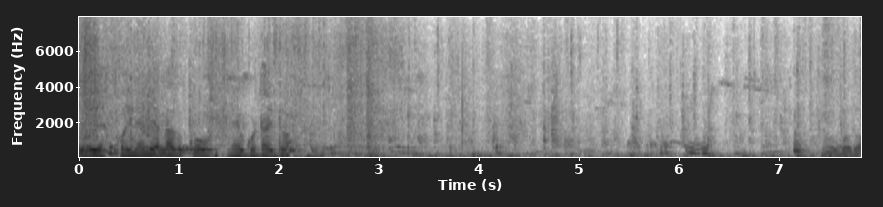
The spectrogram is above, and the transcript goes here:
ಸೊ ಫೈನಲಿ ಎಲ್ಲದಕ್ಕೂ ಮೇವು ಕೊಟ್ಟಾಯಿತು. ನೋಡ್ಬೋದು.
